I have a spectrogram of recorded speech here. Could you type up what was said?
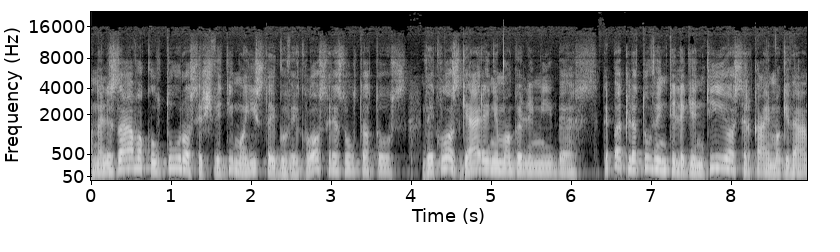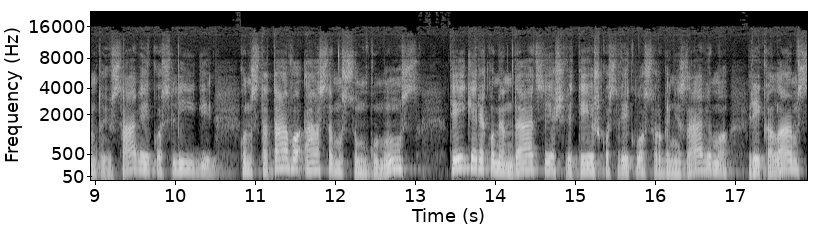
analizavo kultūros ir švietimo įstaigų veiklos rezultatus, veiklos gerinimo galimybės, taip pat lietuvių inteligentijos ir kaimo gyventojų sąveikos lygį, konstatavo esamus sunkumus, teikia rekomendaciją švietėjiškos veiklos organizavimo reikalams,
